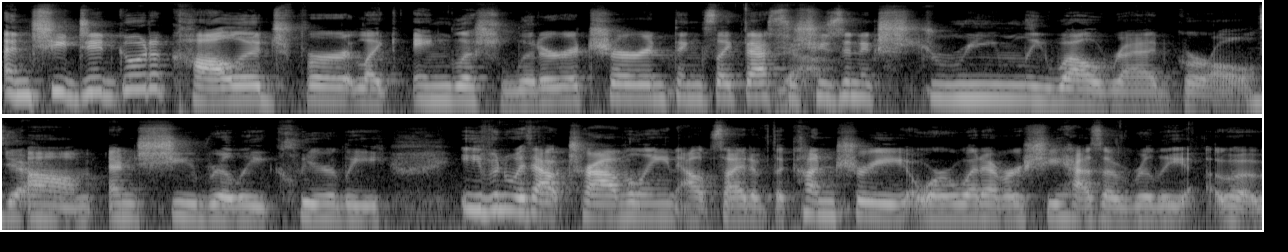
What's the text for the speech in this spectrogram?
And she did go to college for like English literature and things like that. So Yeah. she's an extremely well read girl. Yeah. Um, and she really clearly, even without traveling outside of the country or whatever, she has a really a,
